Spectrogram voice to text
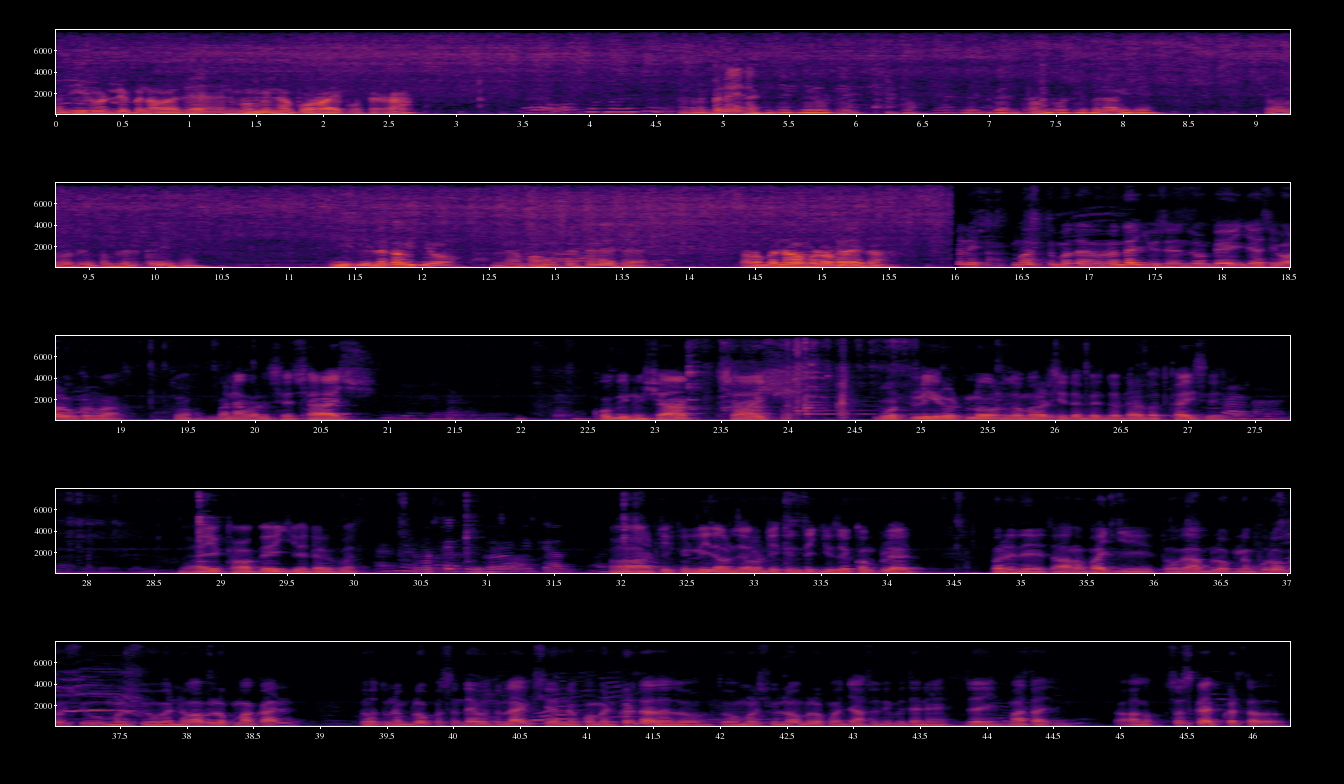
હજી રોટલી બનાવે છે અને મમ્મીને પોરો આપ્યો છે હા અને બનાવી નાખી છે બે રોટલી એક બેન ત્રણ રોટલી બનાવી છે ત્રણ રોટલી કમ્પ્લીટ કરી છે. ઘી બી લગાવી દો અને આમાં શું છે ચને છે. ચાલો બનાવવા મળો કા મસ્ત મજાનું રંધાઈ ગયું છે જો બે ગયા છે વાળું કરવા. જો બનાવવાનું છે છાશ. કોબીનું શાક છાશ રોટલી રોટલો. તો મારે હર્ષિતા બેન તો દાળ ભાત ખાય છે. હા એ ખાવા બે ગયા દાળ ભાત? હા ટિફિન લીધા ચાલો ટિફિન થઈ ગયું છે કમ્પ્લેટ ભરી દે. તો ચાલો ભાજી તો હવે આ બ્લોગને પૂરો કરશું. મળશું હવે નવા બ્લોગમાં કાલ. જો તમને બ્લોગ પસંદ આવ્યો તો લાઇક શેર અને કોમેન્ટ કરતા જજો. તો મળશું નવા બ્લોગમાં જ્યાં સુધી બધાને જય માતાજી. હાલો સબસ્ક્રાઈબ કરતા જજો.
